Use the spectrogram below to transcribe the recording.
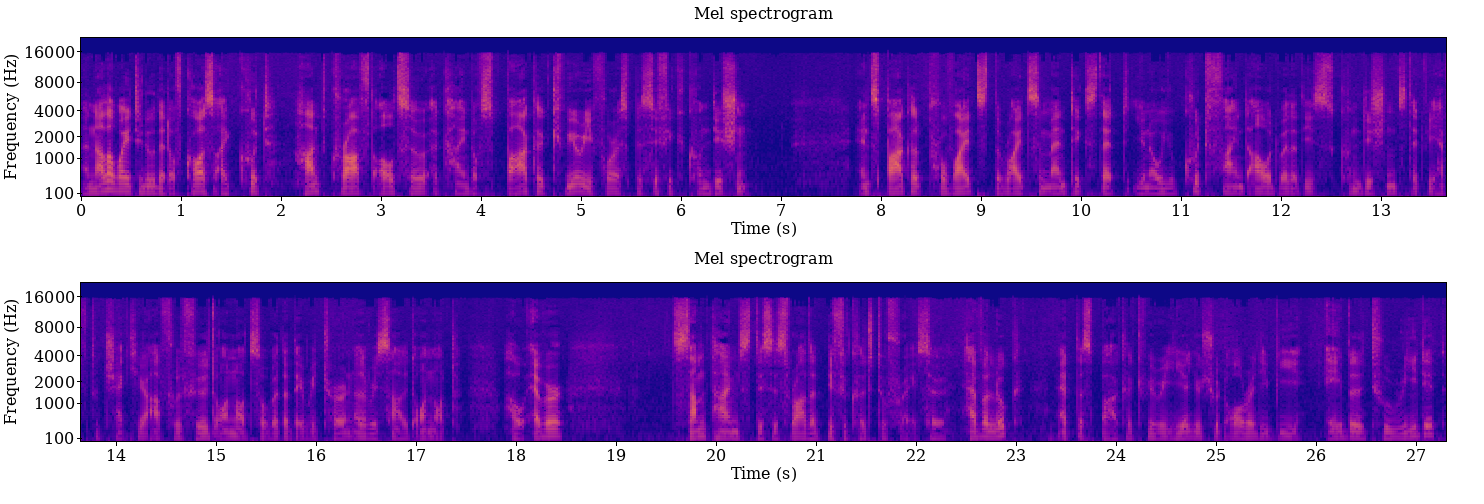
Another way to do that, of course, I could handcraft also a kind of SPARQL query for a specific condition. And SPARQL provides the right semantics that you know you could find out whether these conditions that we have to check here are fulfilled or not, so whether they return a result or not. However, sometimes this is rather difficult to phrase. So have a look at the SPARQL query here. You should already be able to read it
